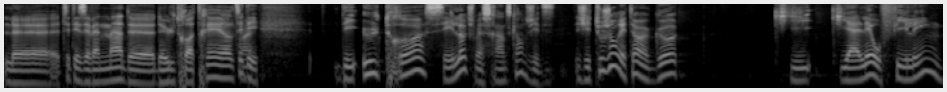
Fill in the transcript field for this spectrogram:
le, tes événements de, de ultra trail, tu sais, Ouais. des, des ultras. C'est là que je me suis rendu compte. J'ai toujours été un gars qui, qui allait au feeling,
